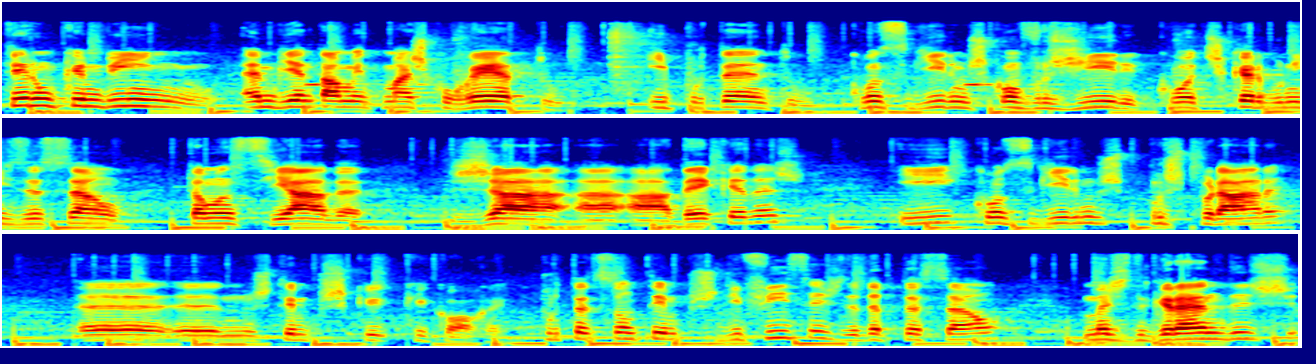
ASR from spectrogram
ter um caminho ambientalmente mais correto e, portanto, conseguirmos convergir com a descarbonização tão ansiada já há, há décadas e conseguirmos prosperar uh, uh, nos tempos que, que, correm. Portanto, são tempos difíceis de adaptação, mas de grandes uh,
